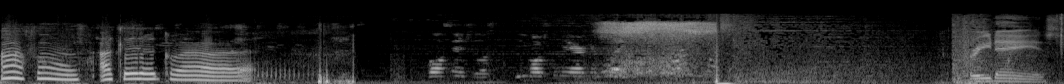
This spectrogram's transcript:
iPhone, ah, I could've cried. Los Angeles, the most American place. Three days.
